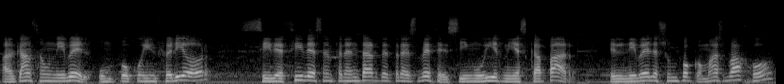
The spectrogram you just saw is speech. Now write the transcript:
alcanza un nivel un poco inferior, si decides enfrentarte tres veces sin huir ni escapar, el nivel es un poco más bajo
